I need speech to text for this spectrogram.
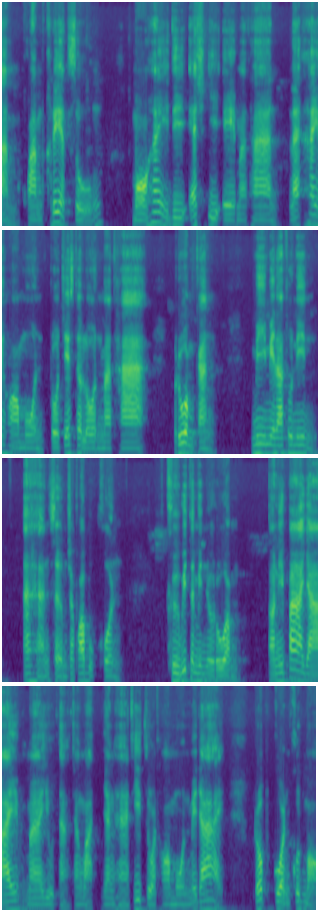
ต่ำความเครียดสูง หมอให้ DHEA มาทาน และให้ฮอร์โมน โปรเจสเตอโรนมาทา ร่วมกัน มีเมลาโทนิน อาหารเสริมเฉพาะบุคคล คือวิตามินรวม ตอนนี้ป้าย้ายมาอยู่ต่างจังหวัด ยังหาที่ตรวจฮอร์โมนไม่ได้ รบกวนคุณหมอ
